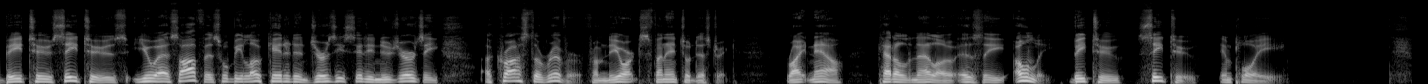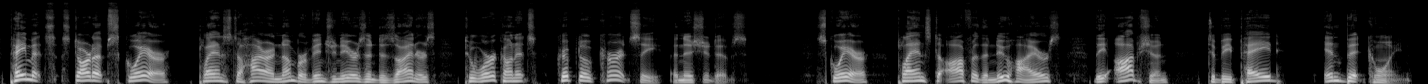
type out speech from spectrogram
B2C2's U.S. office will be located in Jersey City, New Jersey, across the river from New York's financial district. Right now, Catalanello is the only B2C2 employee. Payments startup Square plans to hire a number of engineers and designers to work on its cryptocurrency initiatives. Square plans to offer the new hires the option to be paid in Bitcoin.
